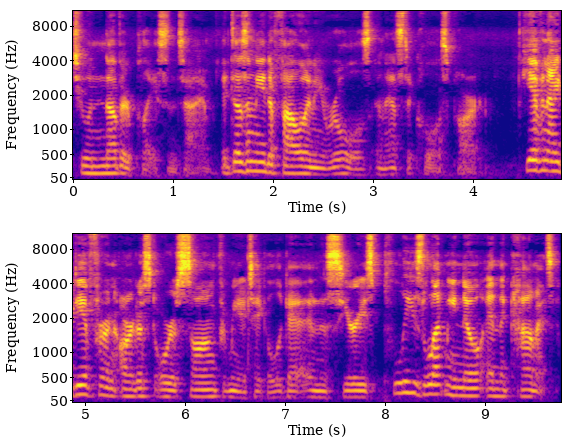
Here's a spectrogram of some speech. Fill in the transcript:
to another place in time. It doesn't need to follow any rules, and that's the coolest part. If you have an idea for an artist or a song for me to take a look at in this series, please let me know in the comments.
